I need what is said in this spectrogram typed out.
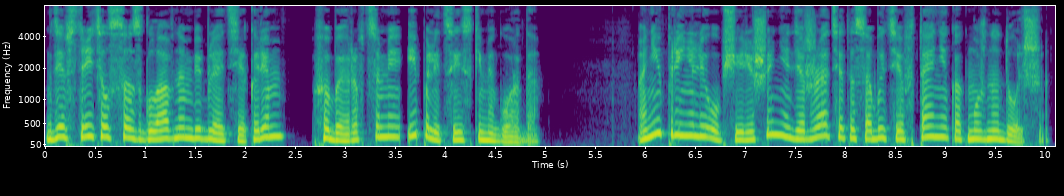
где встретился с главным библиотекарем, ФБРовцами и полицейскими города. Они приняли общее решение держать это событие в тайне как можно дольше –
